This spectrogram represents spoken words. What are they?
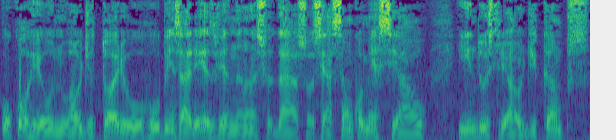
Ocorreu no auditório Rubens Ares Venâncio da Associação Comercial e Industrial de Campos,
